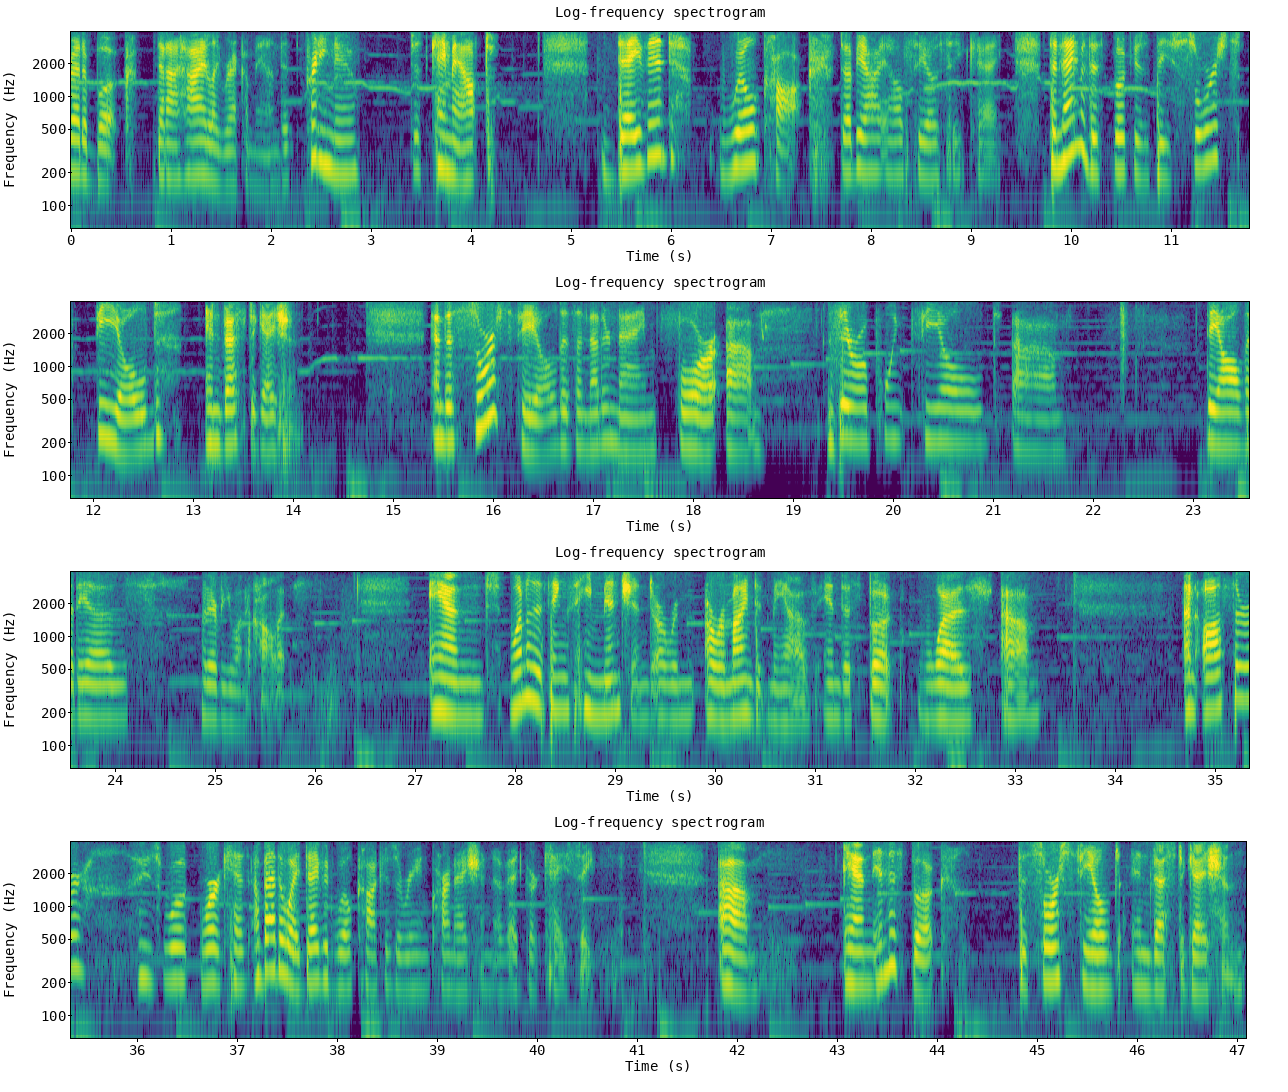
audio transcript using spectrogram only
Read a book that I highly recommend. It's pretty new, just came out. David Wilcock, W I L C O C K. The name of this book is The Source Field Investigation. And the source field is another name for um, zero point field, um, the all that is, whatever you want to call it. And one of the things he mentioned or, rem- or reminded me of in this book was um, an author whose work has. Oh, by the way, David Wilcock is a reincarnation of Edgar Cayce. Um, and in this book, The Source Field Investigations,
